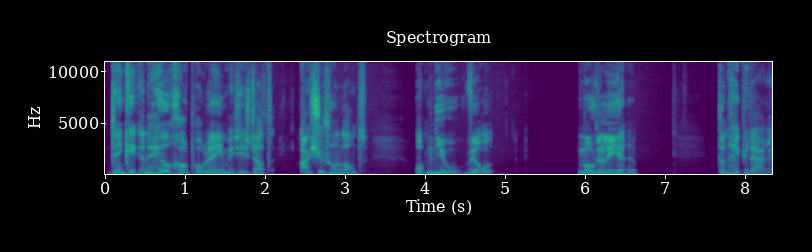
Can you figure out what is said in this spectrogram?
denk ik een heel groot probleem is, is dat als je zo'n land opnieuw wil modelleren, dan heb je daar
